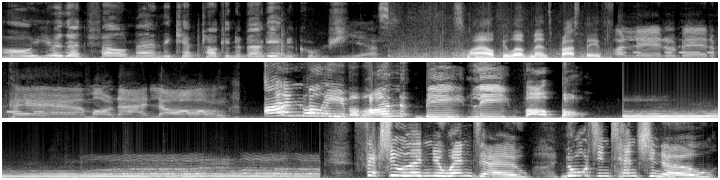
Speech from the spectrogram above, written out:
Oh, you're that foul man that kept talking about intercourse. Yes. Smile if you love men's prostates. A little bit of Pam all night long. Unbelievable! Unbelievable. Sexual innuendo, not intentional.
